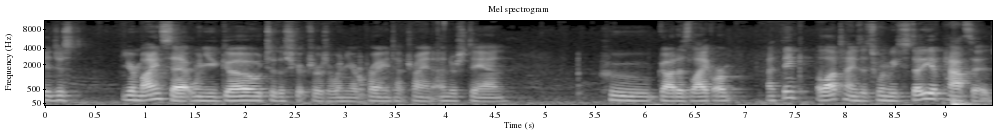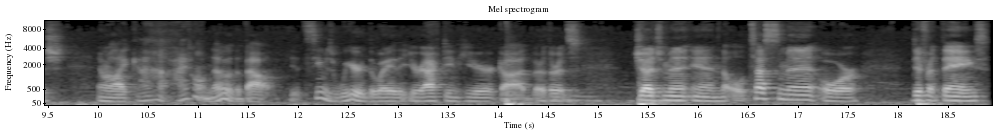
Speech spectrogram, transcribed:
it just your mindset when you go to the scriptures or when you're praying to try and understand who God is like, or I think a lot of times it's when we study a passage and we're like, ah, I don't know about. It seems weird the way that you're acting here, God. Whether it's judgment in the Old Testament or different things.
